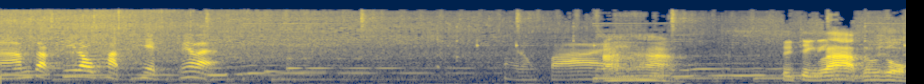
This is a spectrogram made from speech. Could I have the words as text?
น้ำจากที่เราผัดเห็ดนี่แหละ ใส่ลงไป อ่าจริงๆลาบท่านผู้ชม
